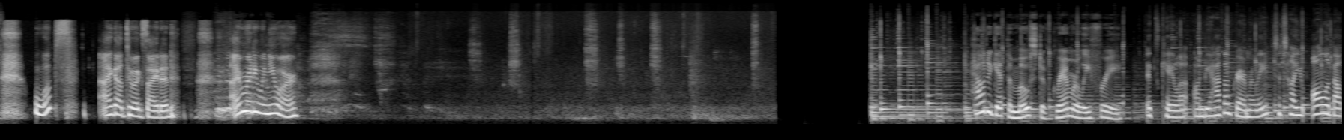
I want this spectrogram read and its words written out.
Whoops. I got too excited. I'm ready when you are. How to get the most of Grammarly free. It's Kayla on behalf of Grammarly to tell you all about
